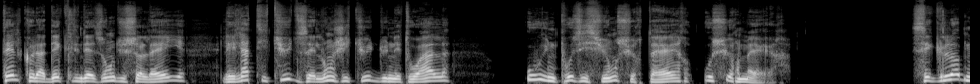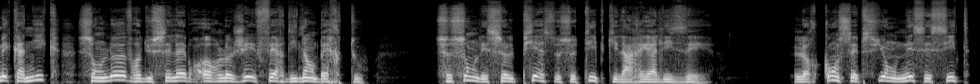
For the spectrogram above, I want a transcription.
tels que la déclinaison du Soleil, les latitudes et longitudes d'une étoile, ou une position sur Terre ou sur mer. Ces globes mécaniques sont l'œuvre du célèbre horloger Ferdinand Berthoud. Ce sont les seules pièces de ce type qu'il a réalisées. Leur conception nécessite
